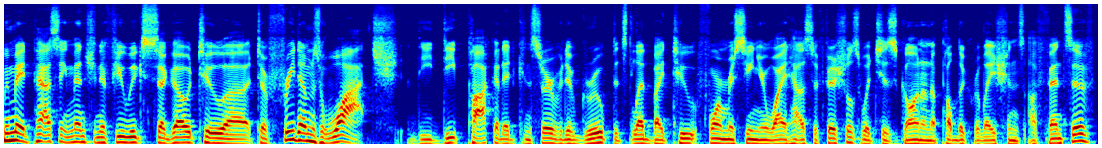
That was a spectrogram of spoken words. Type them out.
We made passing mention a few weeks ago to, uh, to Freedom's Watch, the deep pocketed conservative group that's led by two former senior White House officials, which has gone on a public relations offensive.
